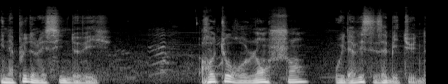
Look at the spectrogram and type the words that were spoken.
il n'a plus donné signe de vie. Retour au Longchamp où il avait ses habitudes.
